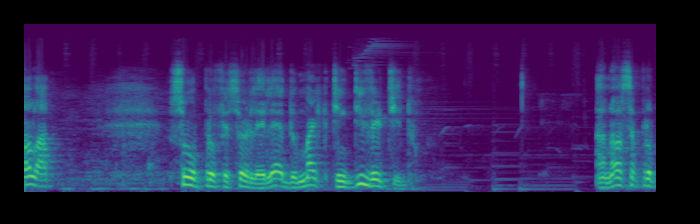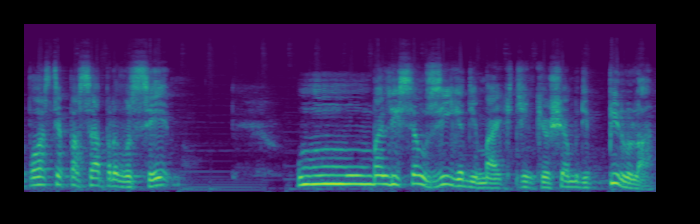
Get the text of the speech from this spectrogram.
Olá, sou o professor Lelé do Marketing Divertido. A nossa proposta é passar para você uma liçãozinha de marketing que eu chamo de pílula.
